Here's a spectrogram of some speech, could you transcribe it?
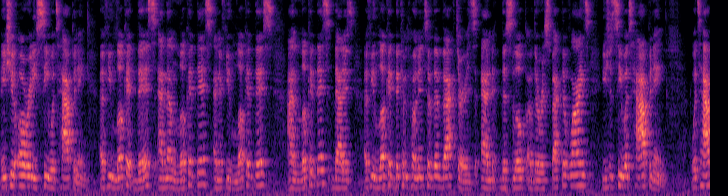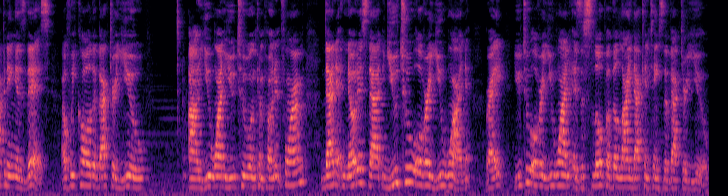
And you should already see what's happening. If you look at this and then look at this, and if you look at this and look at this, that is, if you look at the components of the vectors and the slope of the respective lines, you should see what's happening. what's happening is this. If we call the vector u uh, u1, u2 in component form, then notice that u2 over u1, right? u2 over u1 is the slope of the line that contains the vector u.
